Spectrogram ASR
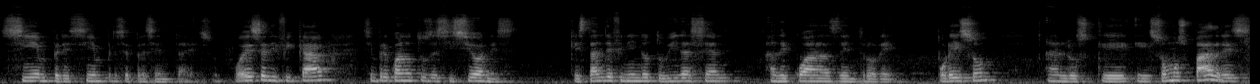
Siempre, siempre se presenta eso. Puedes edificar siempre y cuando tus decisiones que están definiendo tu vida sean adecuadas dentro de. Por eso, a los que eh, somos padres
